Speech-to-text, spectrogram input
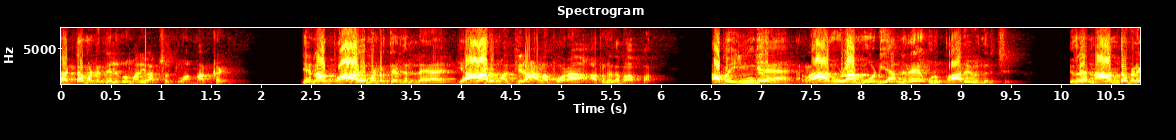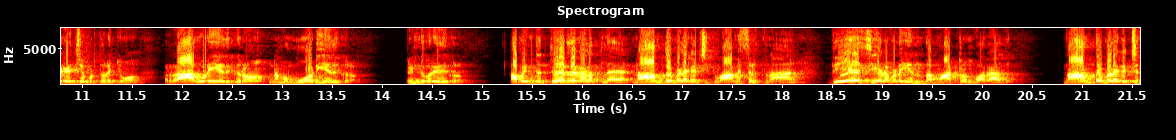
சட்டமன்ற தேர்தலுக்கு ஒரு மாதிரி வாக்கு செலுத்துவான் மக்கள்? ஏன்னா பாராளுமன்ற தேர்தலில் யார் மத்தியில் ஆள போறா அப்படிங்கிறத பார்ப்பான் அப்போ இங்கே ராகுலா மோடியாங்கிற ஒரு பார்வை வந்துருச்சு. இதில் நாம் தமிழக கட்சியை பொறுத்த வரைக்கும் ராகுலையும் எதுக்கிறோம் நம்ம மோடியும் எதுக்கிறோம் ரெண்டு பேரையும் எதுக்கிறோம் அப்போ இந்த தேர்தல் காலத்தில் நாம் தமிழக கட்சிக்கு வாக்கு செலுத்தினா தேசிய அளவில் எந்த மாற்றமும் வராது. நாம் தமிழக கட்சி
